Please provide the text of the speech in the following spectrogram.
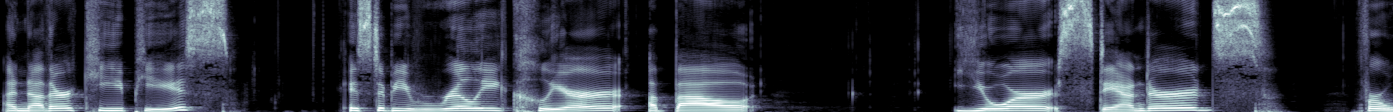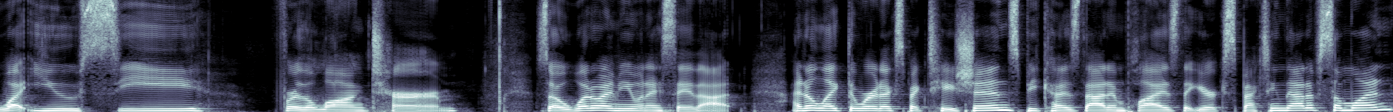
Another key piece is to be really clear about your standards for what you see for the long term. So, what do I mean when I say that? I don't like the word expectations because that implies that you're expecting that of someone,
